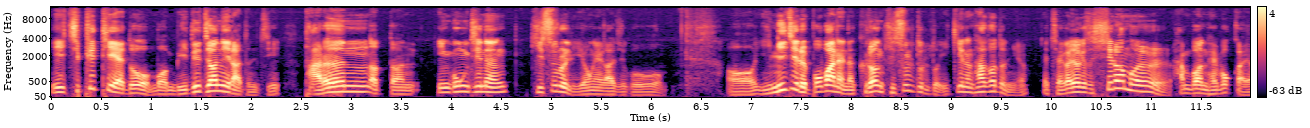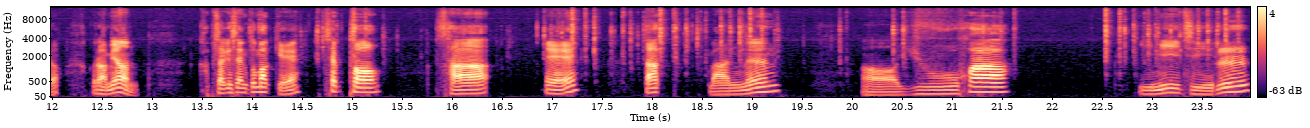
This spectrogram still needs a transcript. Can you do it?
이 GPT에도 뭐 미드전이라든지 다른 어떤 인공지능 기술을 이용해 가지고 어, 이미지를 뽑아내는 그런 기술들도 있기는 하거든요. 제가 여기서 실험을 한번 해볼까요? 그러면 갑자기 생뚱맞게 챕터 4에 딱 맞는 어, 유화 이미지를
